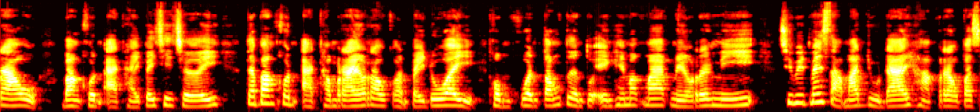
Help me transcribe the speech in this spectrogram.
เรา บางคนอาจหายไปเฉยๆ แต่บางคนอาจทำร้ายเราก่อนไปด้วย ผมควรต้องเตือนตัวเองให้มากๆในเรื่องนี้ ชีวิตไม่สามารถอยู่ได้หากเราปราศ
